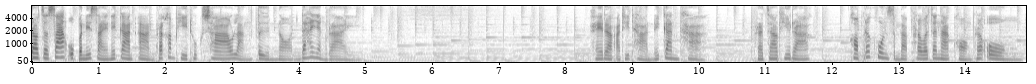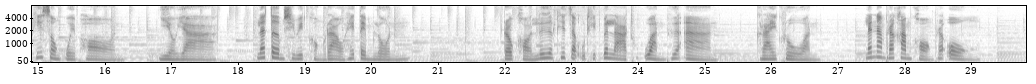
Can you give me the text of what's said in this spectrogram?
เราจะสร้างอุปนิสัยในการอ่านพระคัมภีร์ทุกเช้าหลังตื่นนอนได้อย่างไร ให้เราอธิษฐานด้วยกันค่ะ พระเจ้าที่รัก ขอบพระคุณสำหรับพระวจนะของพระองค์ที่ทรงอวยพร เยียวยา และเติมชีวิตของเราให้เต็มล้น เราขอเลือกที่จะอุทิศเวลาทุกวันเพื่ออ่าน ใคร่ครวญและนำพระคำของพระองค์ ไป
